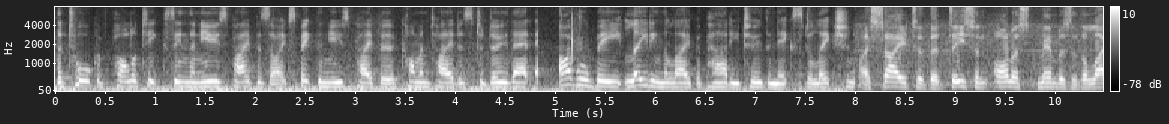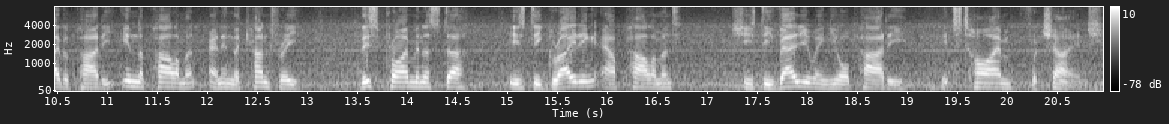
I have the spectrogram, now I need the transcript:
the talk of politics in the newspapers. I expect the newspaper commentators to do that. I will be leading the Labor Party to the next election. I say to the decent, honest members of the Labor Party in the Parliament and in the country, this Prime Minister is degrading our Parliament. She's devaluing your party. It's time for change.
